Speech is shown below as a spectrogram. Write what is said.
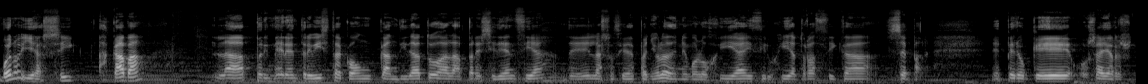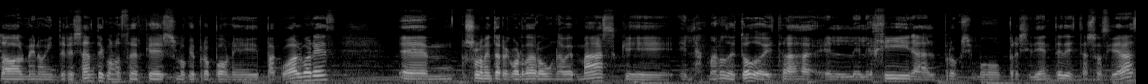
Bueno, y así acaba la primera entrevista con candidato a la presidencia de la Sociedad Española de Neumología y Cirugía Torácica, SEPAR. Espero que os haya resultado al menos interesante conocer qué es lo que propone Paco Álvarez Em, solamente recordaros una vez más que en las manos de todos está el elegir al próximo presidente de esta sociedad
